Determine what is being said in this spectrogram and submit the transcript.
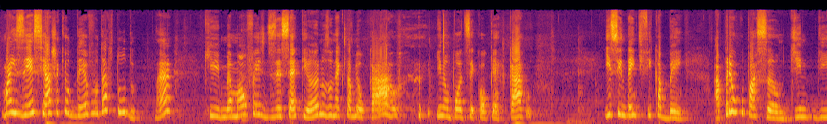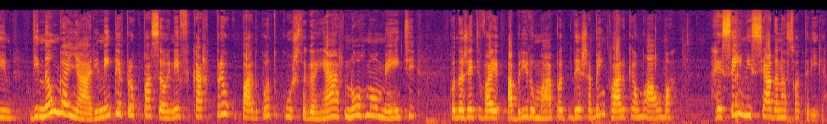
Mas esse acha que eu devo dar tudo, né? Que meu mal fez 17 anos, onde é que está meu carro? e não pode ser qualquer carro. Isso identifica bem. A preocupação de, de, de não ganhar e nem ter preocupação e nem ficar preocupado quanto custa ganhar, normalmente quando a gente vai abrir o mapa, deixa bem claro que é uma alma recém-iniciada na sua trilha.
